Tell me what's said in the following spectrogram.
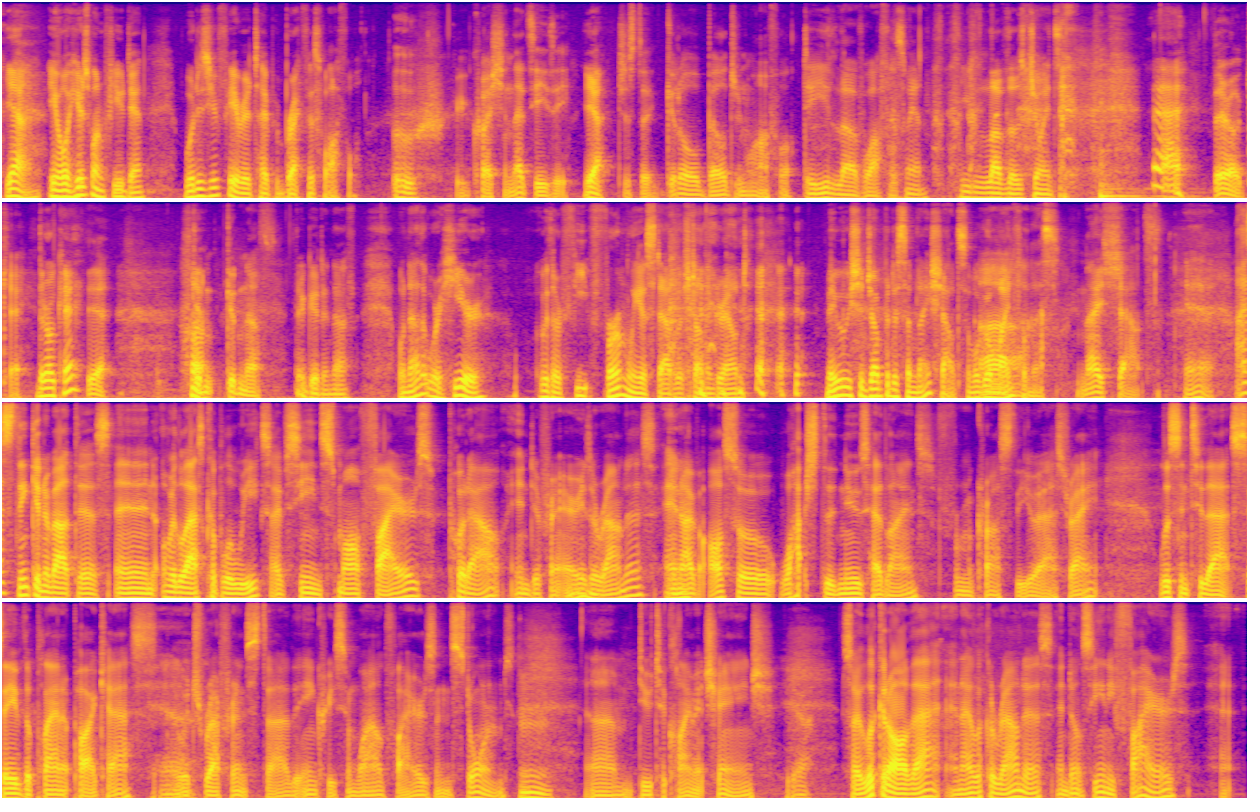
Yeah. yeah. Well, here's one for you, Dan. What is your favorite type of breakfast waffle? Ooh, good question. That's easy. Yeah. Just a good old Belgian waffle. Do you love waffles, man? You love those joints. Eh, they're okay. They're okay. Yeah. Good, good enough. They're good enough. Well, now that we're here with our feet firmly established on the ground, maybe we should jump into some nice shouts and we'll go mindfulness. Nice shouts. Yeah. I was thinking about this, and over the last couple of weeks, I've seen small fires put out in different areas around us, and I've also watched the news headlines from across the U.S. Right, listened to that Save the Planet podcast, Yeah. which referenced uh, the increase in wildfires and storms um, due to climate change. Yeah. So I look at all of that and I look around us and don't see any fires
